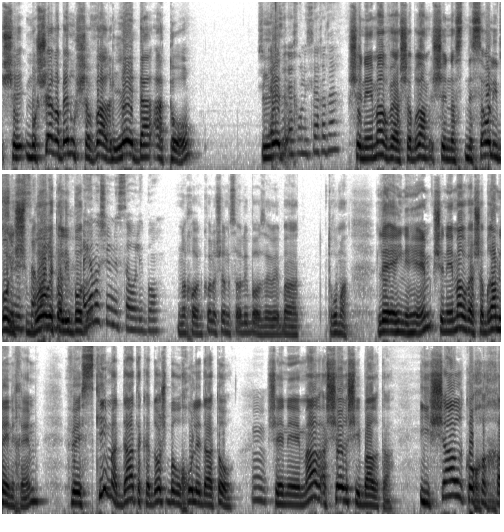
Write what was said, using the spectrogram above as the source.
שמשה רבנו שבר לדעתו, איך, לד- זה- איך הוא ניסח את זה? שנאמר והשברם, שנשאו ליבו לשבור את ליבו. הליבות. היה משהו עם נשאו ליבו. נכון, כל אשר נשאו ליבו, זה בתרומה. לעיניהם, שנאמר והשברם לעיניכם, והסכימה דעת הקדוש ברוך הוא לדעתו, Mm. שנאמר אשר שיברת. יישר כוחך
